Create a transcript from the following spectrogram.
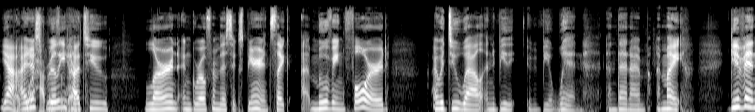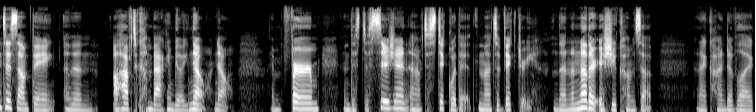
Yeah, like, I just really had to learn and grow from this experience. Like uh, moving forward, I would do well and it'd be it would be a win. And then I'm I might give in to something and then I'll have to come back and be like, "No, no. I'm firm in this decision and I have to stick with it." And that's a victory. And then another issue comes up and I kind of like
